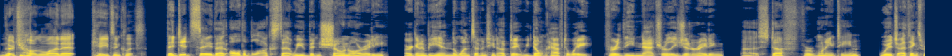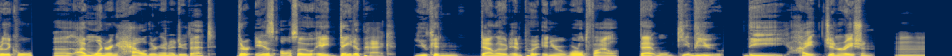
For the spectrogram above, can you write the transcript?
They're drawing the line at caves and cliffs. They did say that all the blocks that we've been shown already are going to be in the 117 update. We don't have to wait for the naturally generating uh, stuff for 118, which I think is really cool. Uh, I'm wondering how they're going to do that. There is also a data pack you can download and put in your world file that will give you the height generation. Mm.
